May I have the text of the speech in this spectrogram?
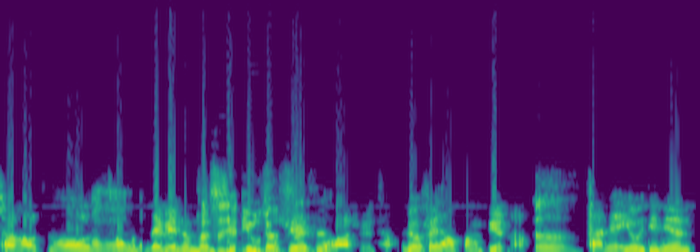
穿好之后哦从那边的门就直接溜出去就直接是滑雪场，就非常方便啊。嗯，饭店有一点点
